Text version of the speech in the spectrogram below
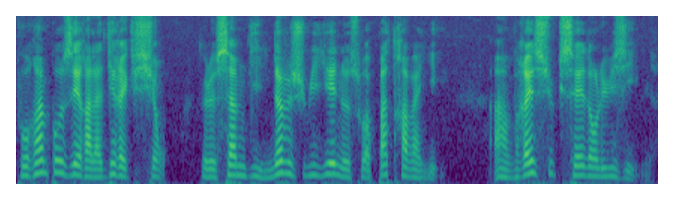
pour imposer à la direction que le samedi 9 juillet ne soit pas travaillé. Un vrai succès dans l'usine.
